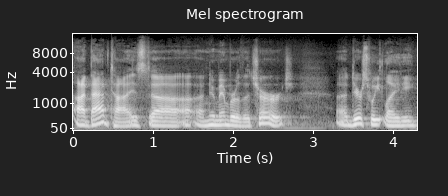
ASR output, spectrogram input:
I baptized uh, a new member of the church, a dear sweet lady.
